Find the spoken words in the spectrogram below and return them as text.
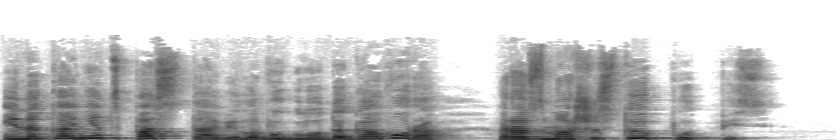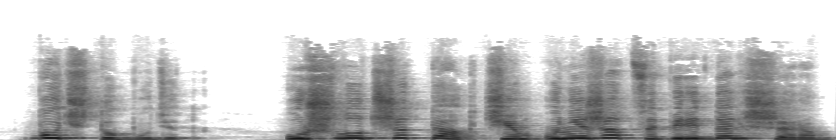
и, наконец, поставила в углу договора размашистую подпись. Будь что будет. Уж лучше так, чем унижаться перед Дальшером.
